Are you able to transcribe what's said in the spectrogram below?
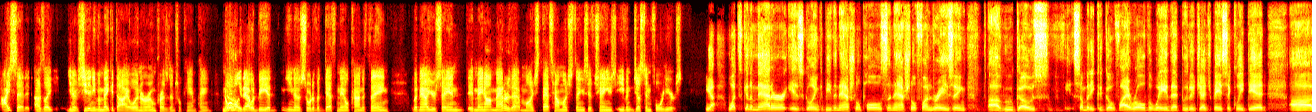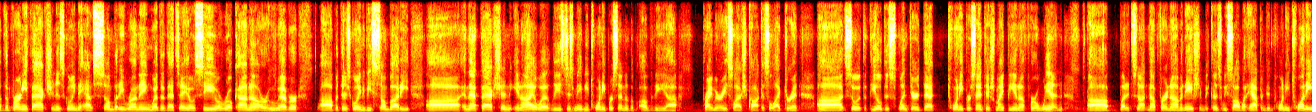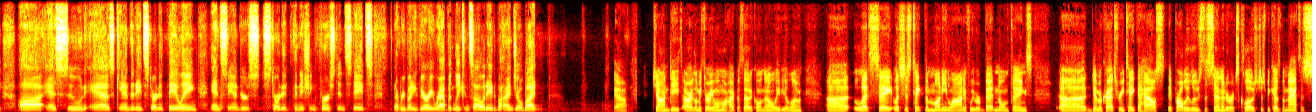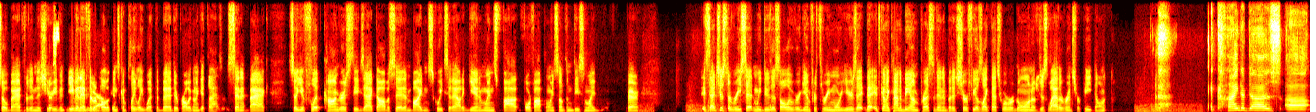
I said it. I was like, you know, she didn't even make it to Iowa in her own presidential campaign. Normally, no. that would be a, you know, sort of a death nail kind of thing but now you're saying it may not matter that much. That's how much things have changed, even just in four years. Yeah. What's going to matter is going to be the national polls, the national fundraising, uh, who goes. Somebody could go viral the way that Buttigieg basically did. Uh, the Bernie faction is going to have somebody running, whether that's AOC or Ro Khanna or whoever. Uh, but there's going to be somebody, uh, and that faction in Iowa, at least, is maybe 20% of the of the uh, primary slash caucus electorate. Uh, so if the field is splintered, that 20% ish might be enough for a win, uh, but it's not enough for a nomination because we saw what happened in 2020. Uh, as soon as candidates started failing and Sanders started finishing first in states, everybody very rapidly consolidated behind Joe Biden. Yeah. John Deeth. All right, let me throw you one more hypothetical and then I'll leave you alone. Uh, let's say, let's just take the money line if we were betting on things. Uh, Democrats retake the House. They probably lose the Senate or it's close just because the math is so bad for them this year. Even even if the Yeah. Republicans completely wet the bed, they're probably going to get the Senate back. So you flip Congress the exact opposite, and Biden squeaks it out again and wins five, four or five points, something decently fair. Is that just a reset, and we do this all over again for three more years? That, that it's going to kind of be unprecedented, but it sure feels like that's where we're going of just lather, rinse, repeat, don't it? It kind of does. Uh,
